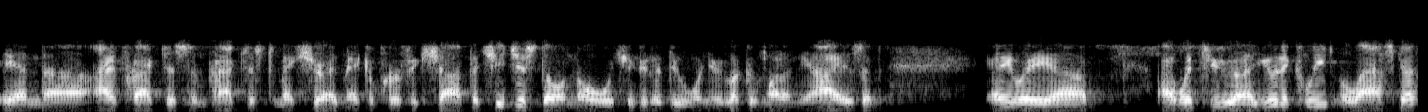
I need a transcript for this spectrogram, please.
and uh, I practiced and practiced to make sure I'd make a perfect shot. But you just don't know what you're going to do when you're looking one in the eyes. And anyway, uh, I went to uh, Unalakleet, Alaska,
